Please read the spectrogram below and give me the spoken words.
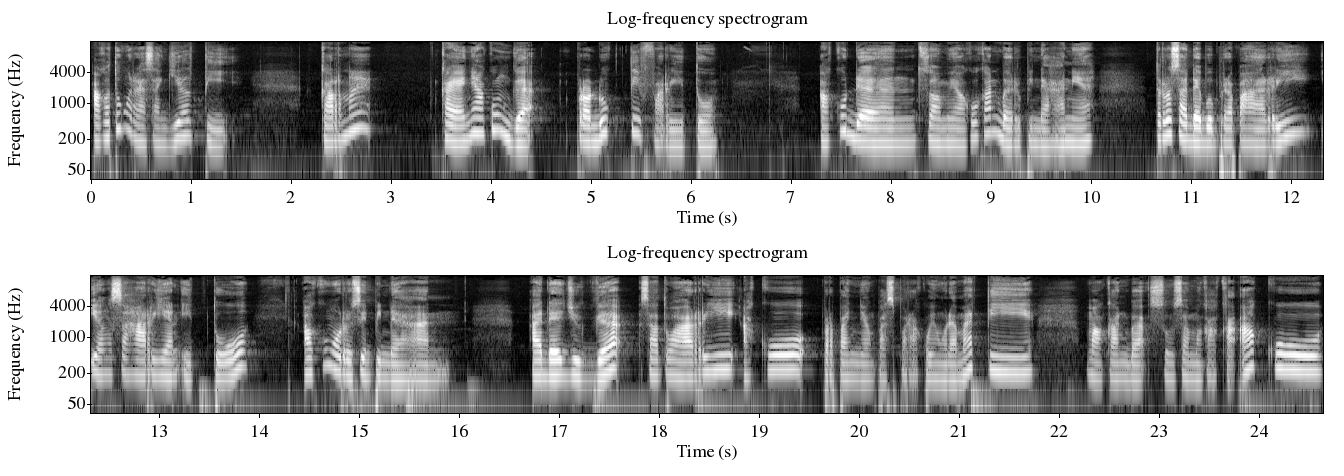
aku tuh ngerasa guilty karena kayaknya aku nggak produktif hari itu. Aku dan suami aku kan baru pindahan ya. Terus ada beberapa hari yang seharian itu aku ngurusin pindahan. Ada juga satu hari aku perpanjang paspor aku yang udah mati makan bakso sama kakak aku,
